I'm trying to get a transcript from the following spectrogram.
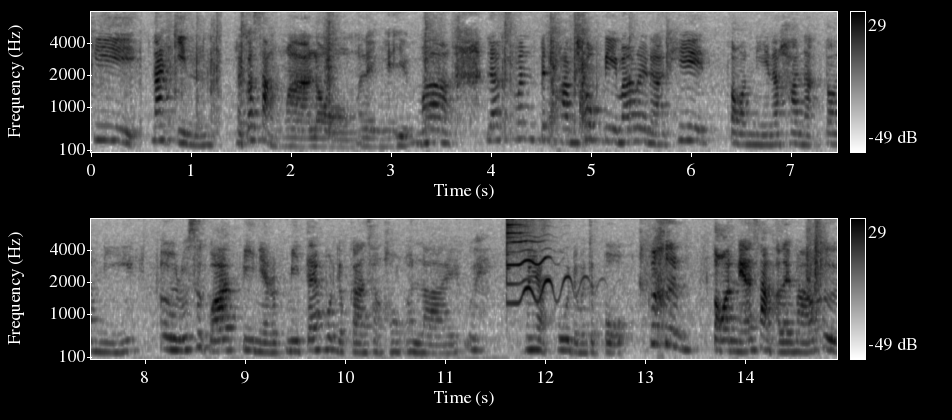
ที่น่ากินแล้วก็สั่งมาลองอะไรเงี้ยเยอะมาก แล้วมันเป็นความโชคดีมากเลยนะที่ตอนนี้นะคะณตอนนี้เออรู้สึกว่าปีเนี้ยมีแต้มบุญกับการสั่งของออนไลน์อุ้ยไม่อยากพูดเดี๋ยวมันจะโป๊ะก็คือตอนเนี้ยสั่งอะไรมาก็คือ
